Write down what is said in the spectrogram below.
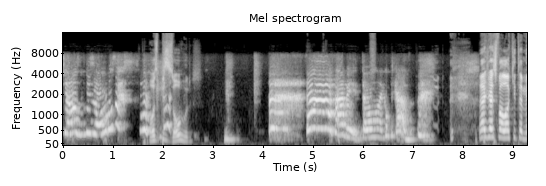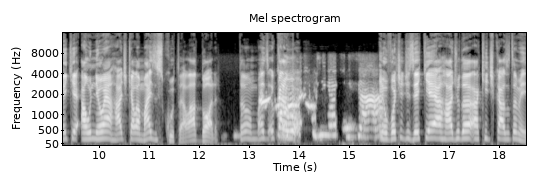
se chama Os Besouros, Os besouros. ah, sabe? Então é complicado. A Joyce falou aqui também que a União é a rádio que ela mais escuta. Ela adora. Então, mas, eu, cara, eu, Audiência. Eu vou te dizer que é a rádio da, aqui de casa também.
